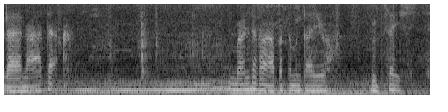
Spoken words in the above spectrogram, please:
Wala na ata. Bali nakaapat naman tayo. Good size.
